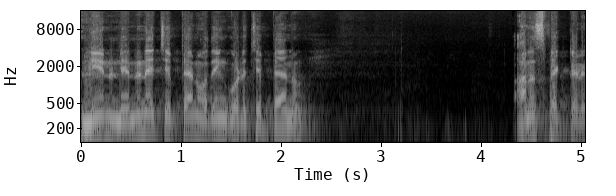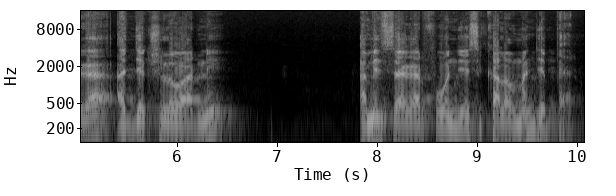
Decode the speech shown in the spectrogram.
నేను నిన్ననే చెప్పాను ఉదయం కూడా చెప్పాను. అన్ఎక్స్పెక్టెడ్గా అధ్యక్షుల వారిని అమిత్ షా గారు ఫోన్ చేసి కలవమని చెప్పారు.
